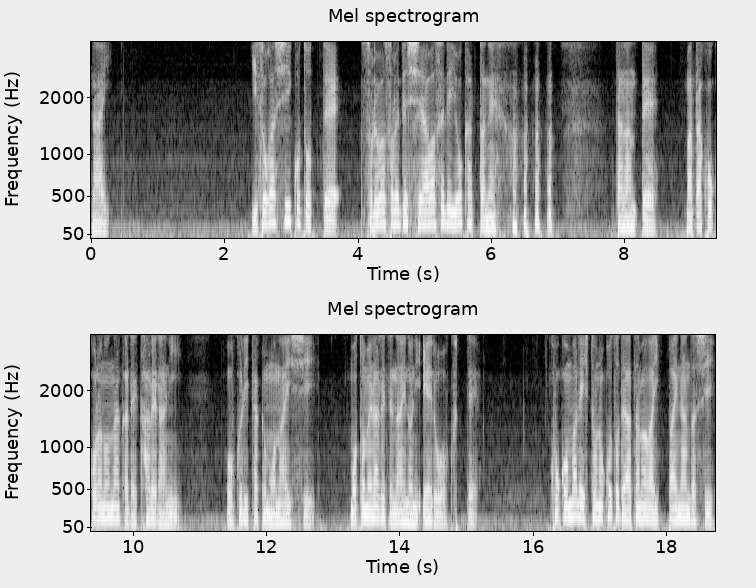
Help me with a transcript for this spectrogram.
ない。忙しいことってそれはそれで幸せでよかったね。だなんて、また心の中で彼らに送りたくもないし、求められてないのにエールを送って、ここまで人のことで頭がいっぱいなんだし、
